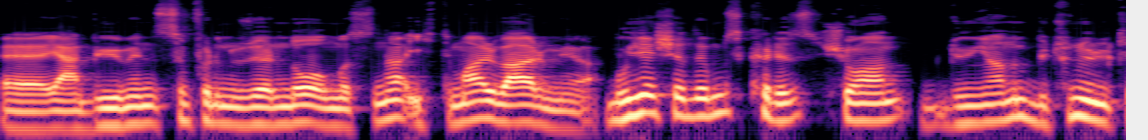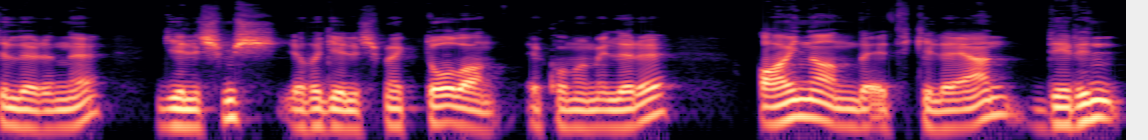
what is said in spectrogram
e, yani büyümenin sıfırın üzerinde olmasına ihtimal vermiyor. Bu yaşadığımız kriz şu an dünyanın bütün ülkelerini gelişmiş ya da gelişmekte olan ekonomileri aynı anda etkileyen derin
